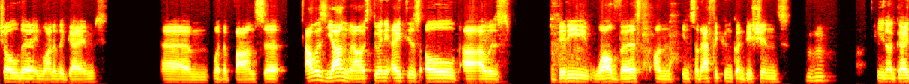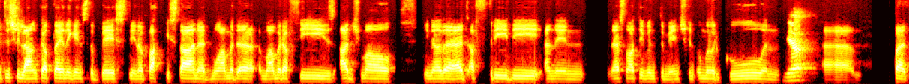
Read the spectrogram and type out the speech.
shoulder in one of the games um, with a bouncer. I was young. I was 28 years old. I was very well versed on in South African conditions hmm you know, going to Sri Lanka, playing against the best. You know, Pakistan had Muhammad, uh, Mohammad Hafeez, Ajmal, you know, they had Afridi, and then that's not even to mention Umar Gul. And, Yeah, um, but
